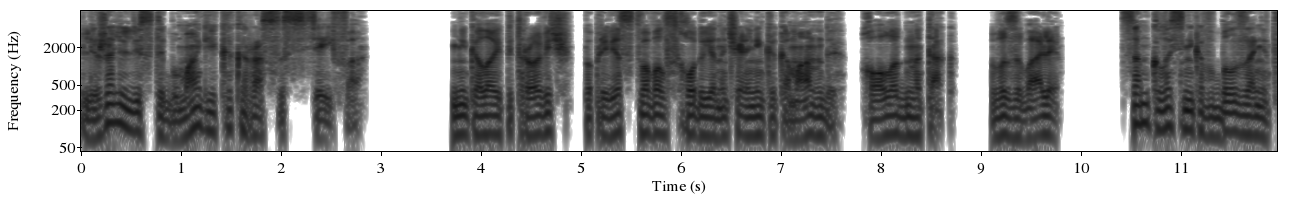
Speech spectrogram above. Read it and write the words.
лежали листы бумаги как раз из сейфа. Николай Петрович поприветствовал сходу я начальника команды. Холодно так. Вызывали. Сам Классников был занят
